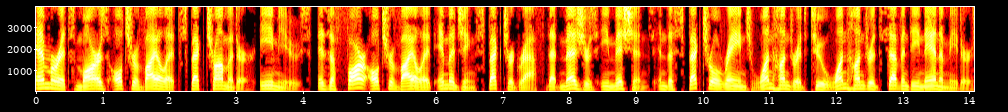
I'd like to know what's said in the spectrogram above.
Emirates Mars Ultraviolet Spectrometer is a far ultraviolet imaging spectrograph that measures emissions in the spectral range 100 to 170 nanometers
